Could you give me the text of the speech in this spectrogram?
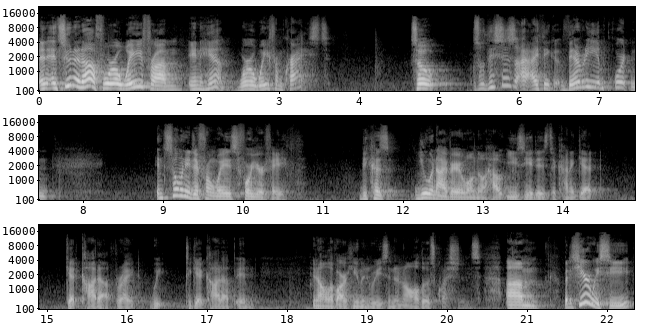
and, and soon enough, we're away from in Him, we're away from Christ. So, so this is, I I think, very important in so many different ways for your faith, because you and I very well know how easy it is to kind of get, get caught up, right? We, to get caught up in in all of our human reason and all those questions. Um, but here we see,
